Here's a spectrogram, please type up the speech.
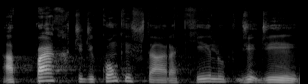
a parte de conquistar aquilo, de, de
